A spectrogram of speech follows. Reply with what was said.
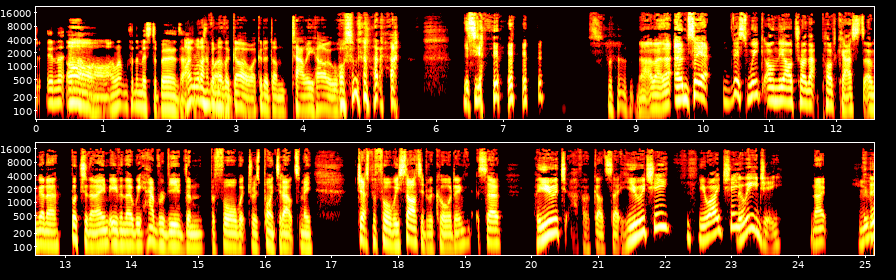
In, the, in that Oh. one, I went for the Mr. Burns. I want to have what I another went go. I could have done tally ho or something like that. no, I like that. Um, so yeah, this week on the I'll Try That podcast, I'm going to butcher the name, even though we have reviewed them before, which was pointed out to me just before we started recording. So, Hyuichi, oh, for God's sake, Hyuichi? Hyuichi? Luigi. No, Hugo.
